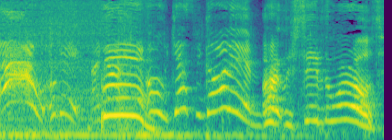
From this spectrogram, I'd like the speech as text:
Ow! Okay. I Boom! Got, oh yes, we got him. Alright, we've saved the world.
